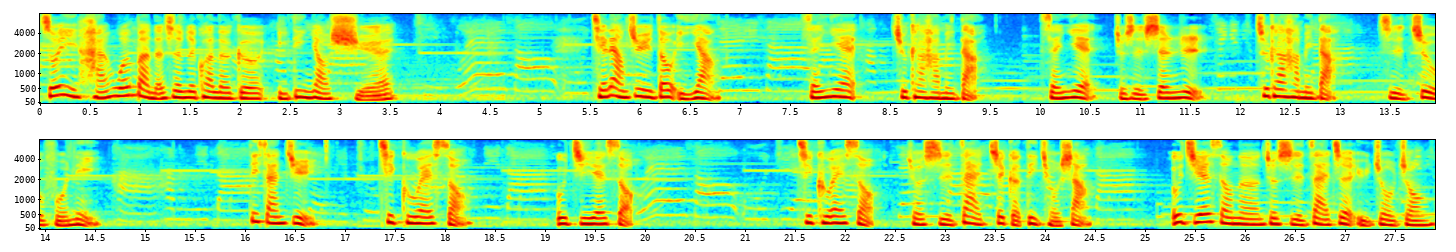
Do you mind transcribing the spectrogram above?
所以韩文版的生日快乐歌一定要学。前两句都一样，生日축하합니다，生日就是生日，축하합니다是祝福你。第三句，지구에서우주에서 지구에서 就是在这个地球上，우주에서呢，就是在这宇宙中。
